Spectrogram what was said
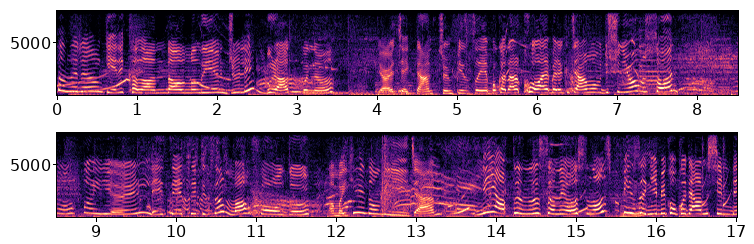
Sanırım geri kalanını da almalıyım. Julie bırak bunu. Gerçekten tüm pizzayı bu kadar kolay bırakacağımı düşünüyor musun? Oh, hayır, lezzetli pizza mahvoldu. Ama yine de onu yiyeceğim. Ne yaptığınızı sanıyorsunuz? Pizza gibi kokacağım şimdi.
